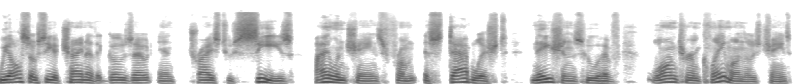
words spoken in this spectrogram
We also see a China that goes out and tries to seize island chains from established nations who have long term claim on those chains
